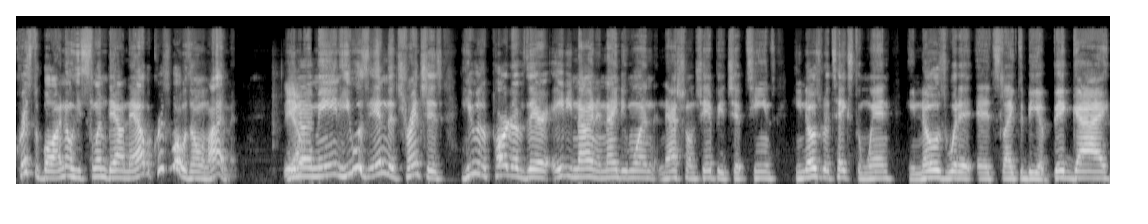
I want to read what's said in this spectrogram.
Cristobal, I know he's slimmed down now, but Cristobal was on lineman. You yep. know what I mean? He was in the trenches. He was a part of their 89 and 91 national championship teams. He knows what it takes to win. He knows what it, it's like to be a big guy,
